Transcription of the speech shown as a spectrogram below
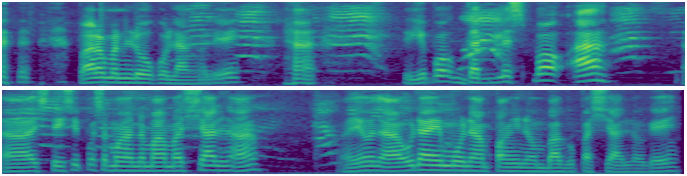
Para manloko lang, okay? Sige po, God bless po, ah. Ah, stay safe po sa mga namamasyal, ah. Ayun, ah, unahin muna ang Panginoon bago pasyal, okay?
